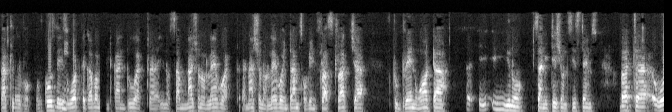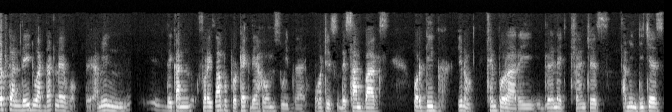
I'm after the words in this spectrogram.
that level of course there is yeah. what the government can do at uh, you know some national level at a national level in terms of infrastructure to drain water uh, you know sanitation systems but uh, what can they do at that level i mean they can for example protect their homes with uh, what is the sandbags or dig you know temporary drainage trenches, I mean ditches,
